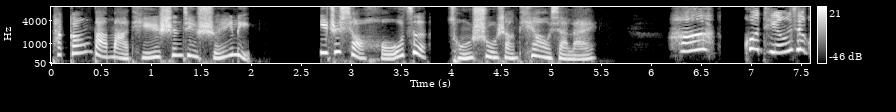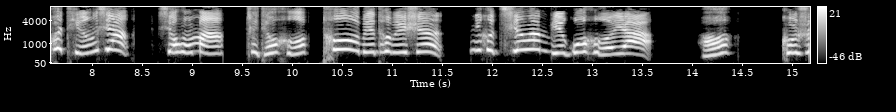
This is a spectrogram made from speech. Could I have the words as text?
它刚把马蹄伸进水里，一只小猴子从树上跳下来。哈！快停下！快停下！小红马，这条河特别特别深，你可千万别过河呀！啊！可是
